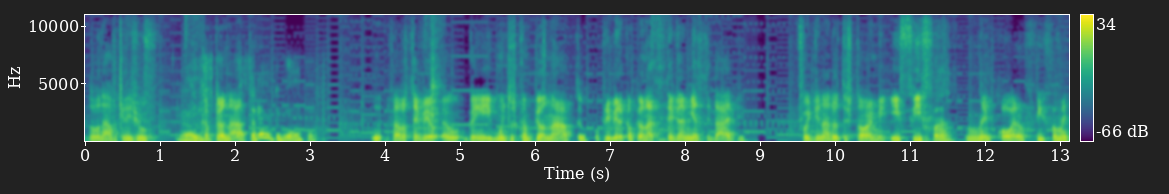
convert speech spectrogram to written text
adorava aquele jogo. Mas campeonato. Era muito bom, pô. Pra você ver, eu, ganhei muitos campeonatos. O primeiro campeonato que teve na minha cidade foi de Naruto Storm e FIFA. Não lembro qual era o FIFA, mas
